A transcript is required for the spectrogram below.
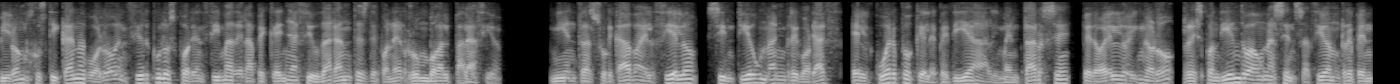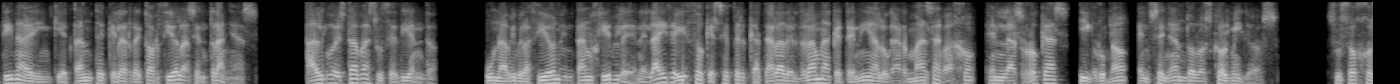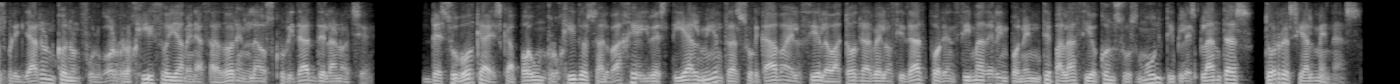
Virón Justicano voló en círculos por encima de la pequeña ciudad antes de poner rumbo al palacio. Mientras surcaba el cielo, sintió un hambre voraz, el cuerpo que le pedía alimentarse, pero él lo ignoró, respondiendo a una sensación repentina e inquietante que le retorció las entrañas. Algo estaba sucediendo. Una vibración intangible en el aire hizo que se percatara del drama que tenía lugar más abajo, en las rocas, y gruñó, enseñando los colmillos. Sus ojos brillaron con un fulgor rojizo y amenazador en la oscuridad de la noche. De su boca escapó un rugido salvaje y bestial mientras surcaba el cielo a toda velocidad por encima del imponente palacio con sus múltiples plantas, torres y almenas.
